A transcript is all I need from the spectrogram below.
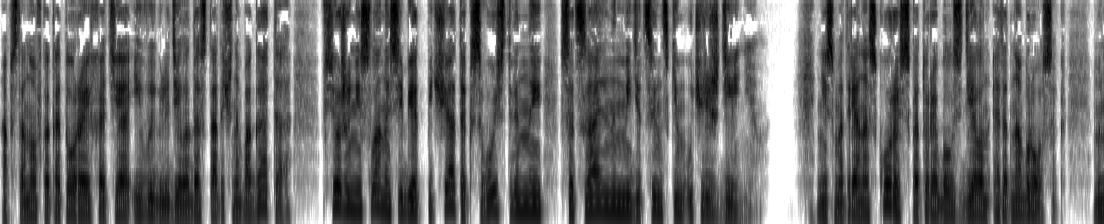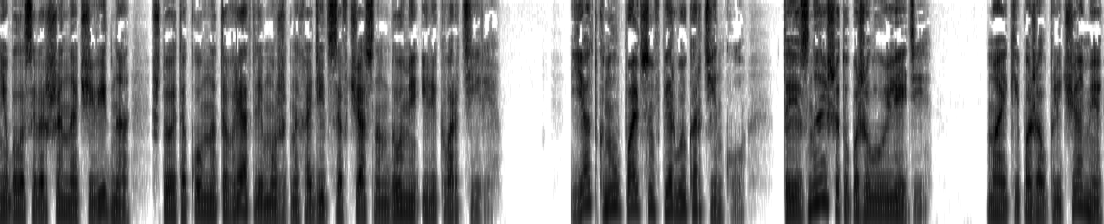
обстановка которой, хотя и выглядела достаточно богато, все же несла на себе отпечаток, свойственный социальным медицинским учреждениям. Несмотря на скорость, с которой был сделан этот набросок, мне было совершенно очевидно, что эта комната вряд ли может находиться в частном доме или квартире. Я ткнул пальцем в первую картинку. «Ты знаешь эту пожилую леди?» Майки пожал плечами,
